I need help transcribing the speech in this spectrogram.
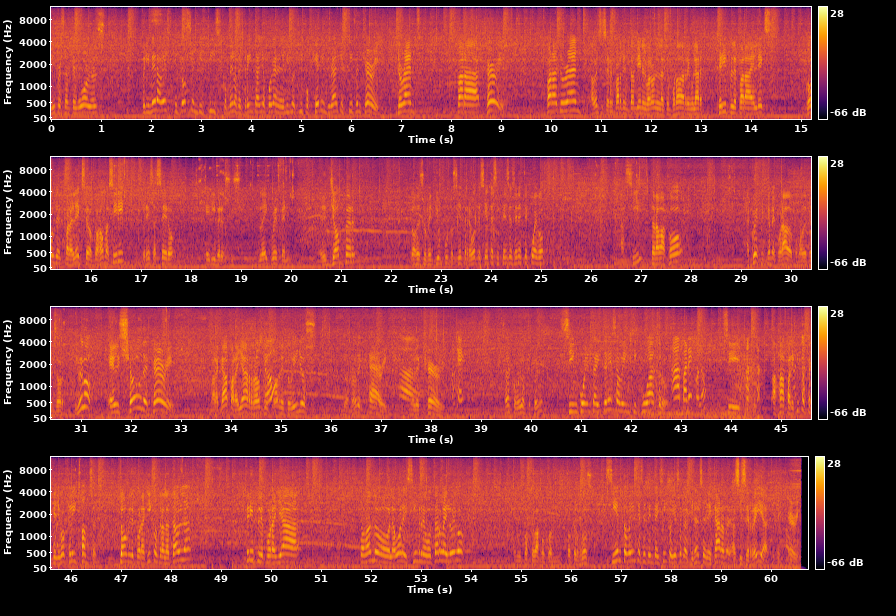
Clippers ante Warriors. Primera vez que dos MVPs con menos de 30 años juegan en el mismo equipo, Kevin Durant y Stephen Curry. Durant para Curry, para Durant. A ver si se reparten también el balón en la temporada regular. Triple para el ex Golden, para el ex de Oklahoma City. 3 a 0. Eddie versus Blake Griffin. El jumper. Dos de sus 21.7 rebotes, 7 asistencias en este juego. Así trabajó a Griffin, que ha mejorado como defensor. Y luego el show de Curry. Para acá, para allá, rompe ¿Show? par de tobillos. No, no de Curry, Ah. no de Curry. Ok. ¿Sabes cómo iba este juego? 53 a 24. Ah, parejo, ¿no? Sí, ajá, parejito hasta que llegó Clay Thompson. Doble por aquí contra la tabla. Triple por allá, tomando la bola y sin rebotarla. Y luego en el poste bajo con otros dos. 120-75 y eso que al final se dejaron. Así se reía Stephen Curry.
